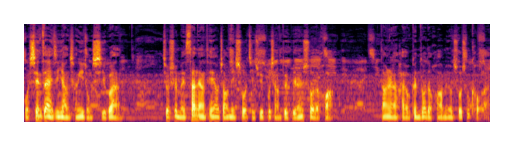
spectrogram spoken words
我现在已经养成一种习惯，就是每三两天要找你说几句不想对别人说的话，当然还有更多的话没有说出口来。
